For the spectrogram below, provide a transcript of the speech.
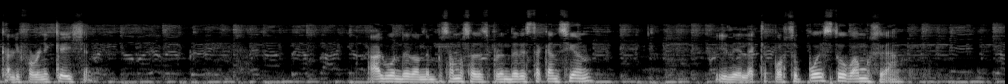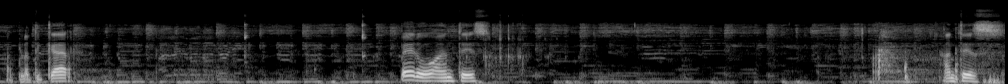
Californication. Álbum de donde empezamos a desprender esta canción y de la que por supuesto vamos a, a platicar Pero antes, antes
